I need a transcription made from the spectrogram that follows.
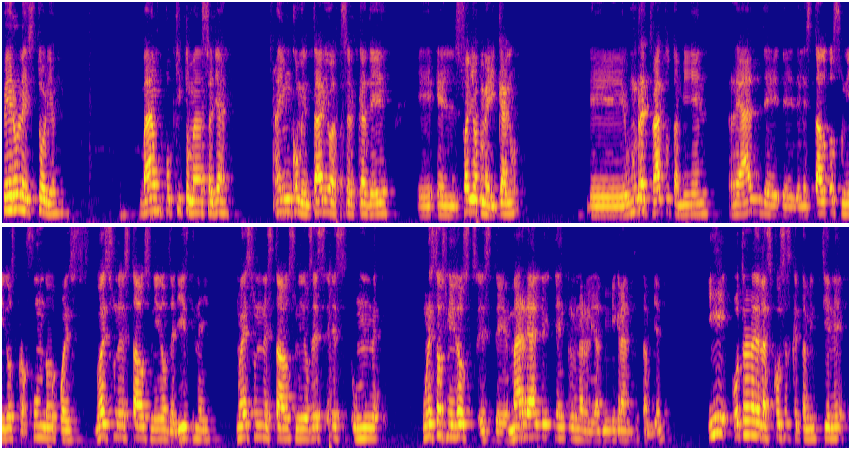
pero la historia va un poquito más allá. Hay un comentario acerca de eh, el sueño americano, de un retrato también real de, de, del Estados Unidos profundo, pues no es un Estados Unidos de Disney, no es un Estados Unidos, es, es un, un, Estados Unidos este, más real dentro de una realidad migrante también. Y otra de las cosas que también tiene,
